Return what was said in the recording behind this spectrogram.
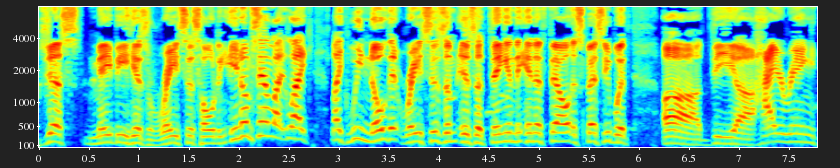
just maybe his racist holding. You know what I'm saying? Like like like we know that racism is a thing in the NFL, especially with uh, the uh, hiring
